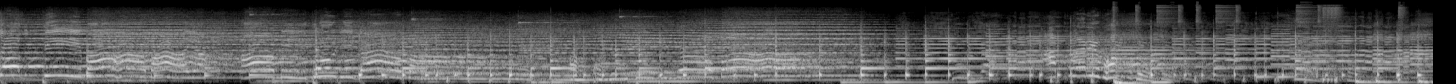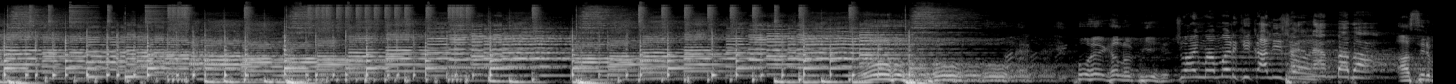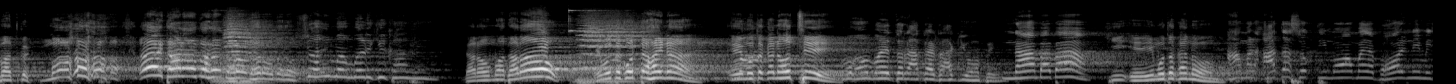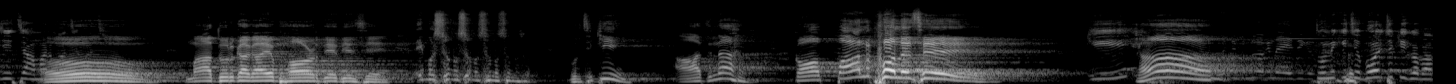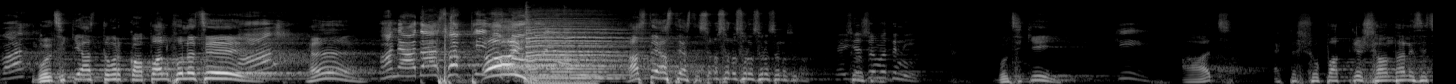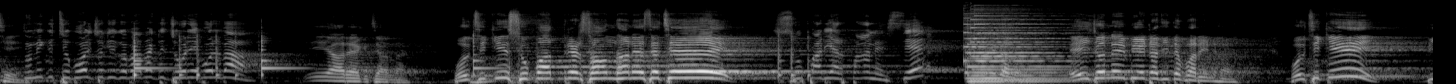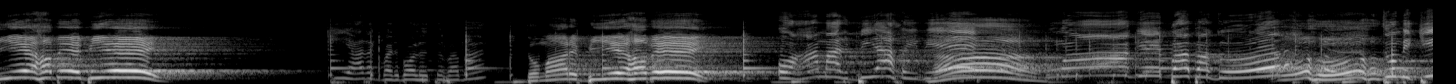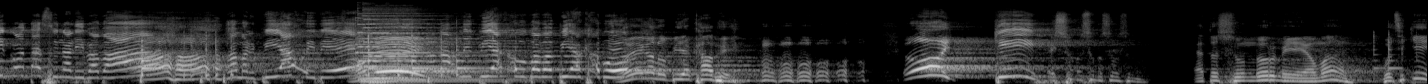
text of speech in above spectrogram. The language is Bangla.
শক্তি গেল বিয়ে। জয় মামার কি কালী জয়। নাম বাবা। আশীর্বাদ কর। মা এই দাঁড়াও দাঁড়াও দাঁড়াও দাঁড়াও দাঁড়াও। জয় মামার কি কালী। দাঁড়াও মা দাঁড়াও। এ মতো করতে হয় না। এই মতো কেন হচ্ছে? মহামায় তো রাগা রাগি হবে। না বাবা। কি এই মতো কেন? আমার আদা শক্তি মহামায়া ভর নেমে যেছে আমার ও মা দুর্গা গায়ে ভর দিয়ে দিয়েছে। এই মা শোনো শোনো শোনো শোনো শোনো। বলছি কি আজ না কপাল ফলেছে। কি? হ্যাঁ। তুমি কিছু বলছো কি গো বাবা? বলছি কি আজ তোমার কপাল ফুলেছে? হ্যাঁ। আমি আদা শক্তি। ওই! আস্তে আস্তে আস্তে শোনো শোনো শোনো শোনো শোনো শোনো। সেই যে সময় বলছি কি কি? আজ একটা সুপাত্রের সন্ধান এসেছে। তুমি কিছু বলছো কি গো বাবা? একটু জোরে বলবা। এ আর এক জ্বালা। বলছি কি সুপাত্রের সন্ধান এসেছে। সুপারি আর পান এসছে। এই জন্যই বিয়েটা দিতে পারি না। বলছি কি বিয়ে হবে বিয়ে। কি আর একবার বলো তো বাবা? তোমার বিয়ে হবে। ও আমার বিয়া হইবে? হ্যাঁ। মাগে বাবা গো। ওহো। তুমি কি কথা শুনালি বাবা? আহা। আমার বিয়া হইবে। হবে। আমি বিয়া খাব বাবা বিয়া খাব। হয়ে গেল বিয়ে খাবে। ওই! কি? এই শোনো শোনো শোনো শোনো। এত সুন্দর মেয়ে আমার। বলছি কি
